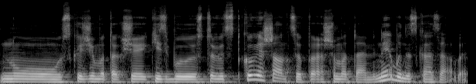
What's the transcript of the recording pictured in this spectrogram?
ну, скажімо так, що якісь були 100% шанси у першому таймі, ну я би не сказав би.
